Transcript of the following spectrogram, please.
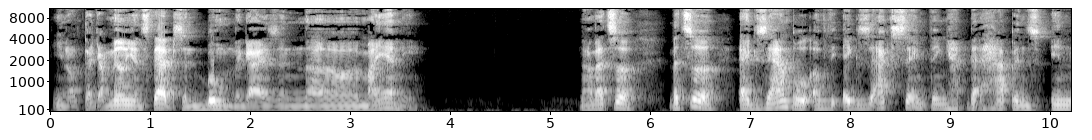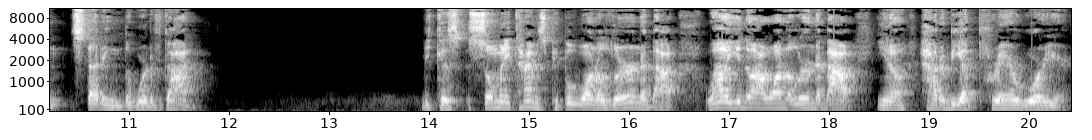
You know, take a million steps and boom, the guy's in uh, Miami. Now that's a That's a example of the exact same thing that happens in studying the Word of God. Because so many times people want to learn about, well, you know, I want to learn about, you know, how to be a prayer warrior.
